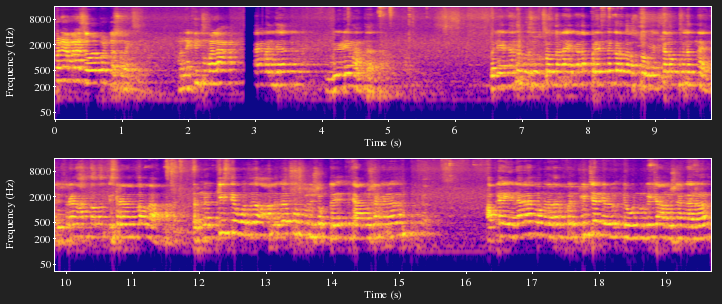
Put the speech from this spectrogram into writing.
पण आम्हाला जवळ पण बसवायचं म्हणजे की तुम्हाला काय म्हणतात वेडे म्हणतात. पण एखादं बसून उचलताना एखादा प्रयत्न करत असतो एकट्याला उचलत नाही दुसऱ्या हात लावला तिसऱ्याने हात लावला तर नक्कीच ते वजन अलगच उचलू शकतोय. त्या अनुषंगानं आपल्या येणाऱ्या दोन हजार पंचवीसच्या निवडणुकीच्या अनुषंगानं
